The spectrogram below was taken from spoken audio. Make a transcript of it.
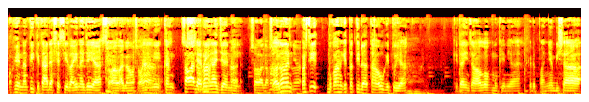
Oke, nanti kita ada sesi lain aja ya soal agama soalnya Nah, ini kan soal sharing agama, aja nih. eh, soal agama Soalnya kan pasti bukan kita tidak tahu gitu ya. Nah, Kita insya Allah mungkin ya ke depannya bisa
